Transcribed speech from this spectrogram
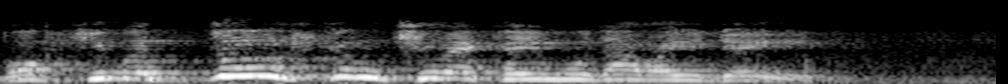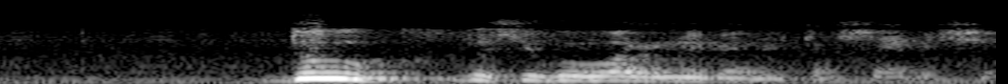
Бог има дълг към човека и му дава идеи. Дълг да си го върне в себе си.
